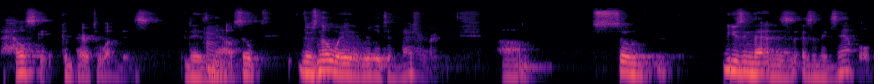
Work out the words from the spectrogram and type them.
a hellscape compared to what it is it is mm. now. So there's no way to really to measure it. Um, so using that as, as an example,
